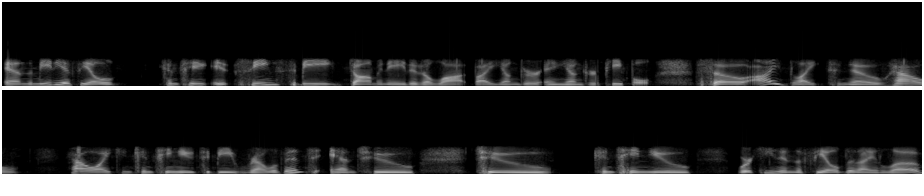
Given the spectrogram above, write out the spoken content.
and the media field continue it seems to be dominated a lot by younger and younger people. So i'd like to know how how i can continue to be relevant and to to continue working in the field that i love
